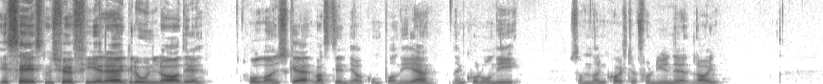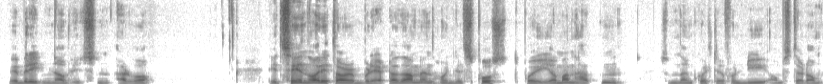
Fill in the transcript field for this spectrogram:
I 1624 grunnla de hollandske Vest-India-kompaniet en koloni som de kalte for Ny-Nederland, ved bredden av Hudson-elva. Litt senere etablerte de en handelspost på øya Manhattan, som de kalte for Ny-Amsterdam.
